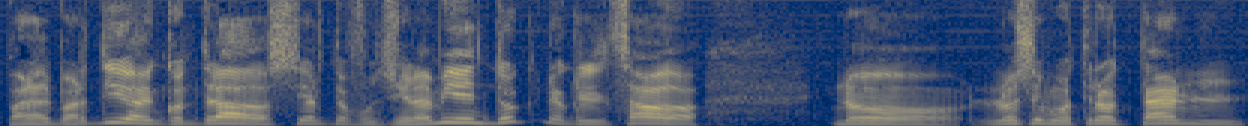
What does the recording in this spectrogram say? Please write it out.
para el partido. Ha encontrado cierto funcionamiento. Creo que el sábado no, no se mostró tan,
